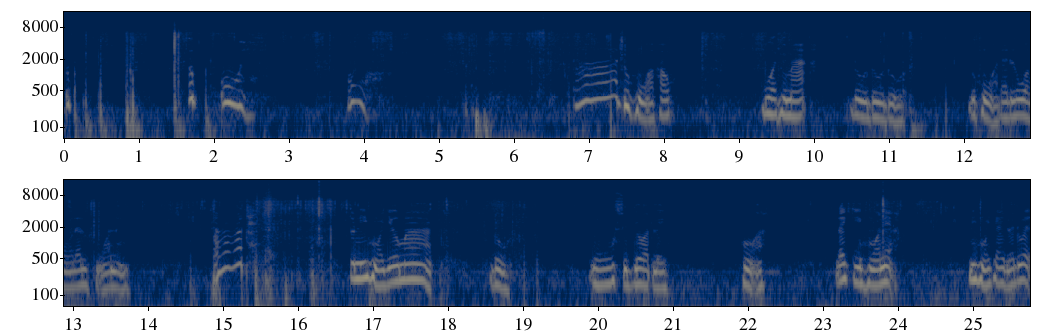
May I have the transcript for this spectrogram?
อุ๊บอุ๊บอุ้ยโอ้ว้าดูหัวเขา บัวหิมะ ดูดูดูดูหัวได้ล่วงแล้วหัวหนึ่งป๊าดตัวนี้หัวเยอะมาก ดูอู้สุดยอดเลย หัว ได้กี่หัวเนี่ย มีหัวใหญ่แล้วด้วย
